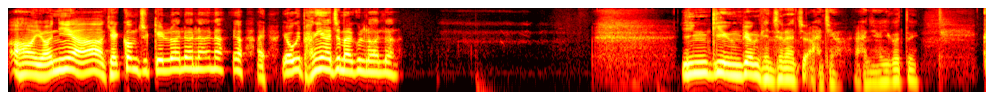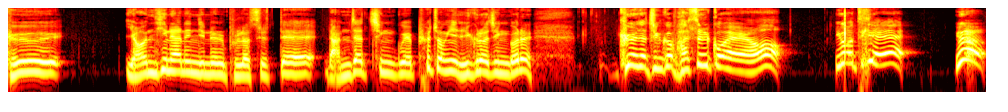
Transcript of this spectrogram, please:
어, 연희야, 개껌 줄게. 일로 와, 일로 와, 일로 와. 아, 여기 방해하지 말고 일로 와, 일로 와. 인기응변 괜찮았죠? 아니요, 아니요. 이것도. 그, 연희라는 이름을 불렀을 때 남자친구의 표정이 일그러진 거를 그 여자친구가 봤을 거예요. 이거 어떻게 해? 야!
